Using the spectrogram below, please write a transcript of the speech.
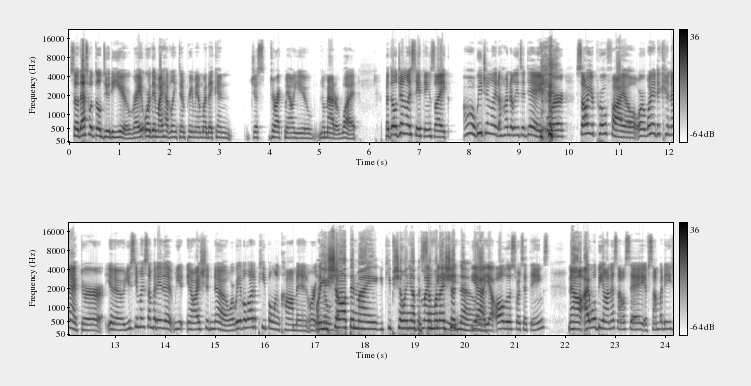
So that's what they'll do to you, right? Or they might have LinkedIn Premium where they can just direct mail you no matter what. But they'll generally say things like, "Oh, we generate 100 leads a day," or "Saw your profile," or "Wanted to connect," or you know, "You seem like somebody that we, you know, I should know," or "We have a lot of people in common," or Or you know, show up in my, you keep showing up with as someone I should know. Yeah, yeah, all those sorts of things. Now, I will be honest, I will say if somebody,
